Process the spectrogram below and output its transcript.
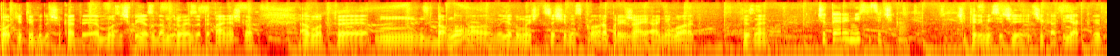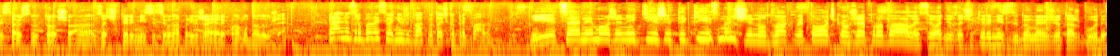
Поки ти будеш шукати музичку, я задам друге запитаннячко. А от е, м, давно, я думаю, що це ще не скоро. Приїжджає Ані Лорак. Ти знаєш? Чотири місяці чекати. Чотири місяці чекати. Як ти ставишся до того, що а, за чотири місяці вона приїжджає, рекламу дали вже? Правильно зробили, сьогодні вже два квиточка придбали. І це не може не тішити кисманщину. Два квиточка вже продали сьогодні за чотири місяці. Думаю, що теж буде.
